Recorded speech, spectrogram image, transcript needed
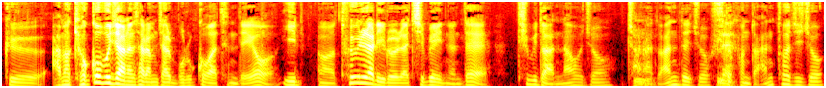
그 아마 겪어보지 않은 사람은 잘 모를 것 같은데요. 이 어, 토요일 날 일요일 날 집에 있는데 TV도 안 나오죠. 전화도 안 되죠. 휴대폰도 안 터지죠.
